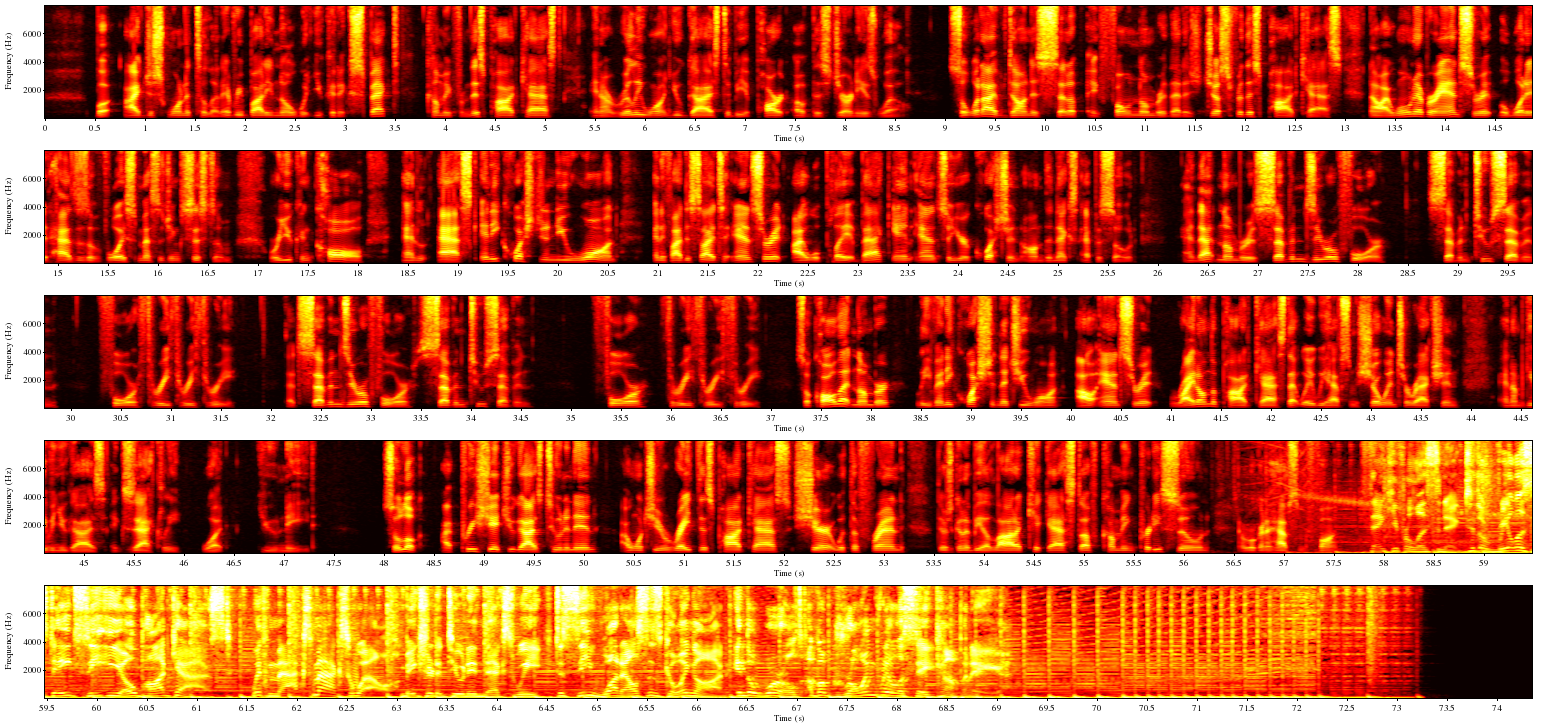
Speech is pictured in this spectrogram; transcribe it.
but I just wanted to let everybody know what you can expect coming from this podcast, and I really want you guys to be a part of this journey as well. So, what I've done is set up a phone number that is just for this podcast. Now, I won't ever answer it, but what it has is a voice messaging system where you can call and ask any question you want. And if I decide to answer it, I will play it back and answer your question on the next episode. And that number is 704 727 4333. That's 704 727 4333. So call that number Leave any question that you want. I'll answer it right on the podcast. That way we have some show interaction and I'm giving you guys exactly what you need. So, look, I appreciate you guys tuning in. I want you to rate this podcast, share it with a friend. There's going to be a lot of kick ass stuff coming pretty soon, and we're going to have some fun. Thank you for listening to the Real Estate CEO Podcast with Max Maxwell. Make sure to tune in next week to see what else is going on in the world of a growing real estate company.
